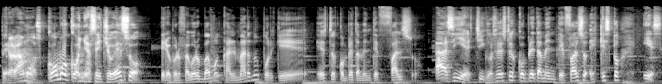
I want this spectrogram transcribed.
Pero vamos, ¿cómo coño has hecho eso? Pero por favor vamos a calmarnos porque esto es completamente falso. Así es chicos, esto es completamente falso. Es que esto es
